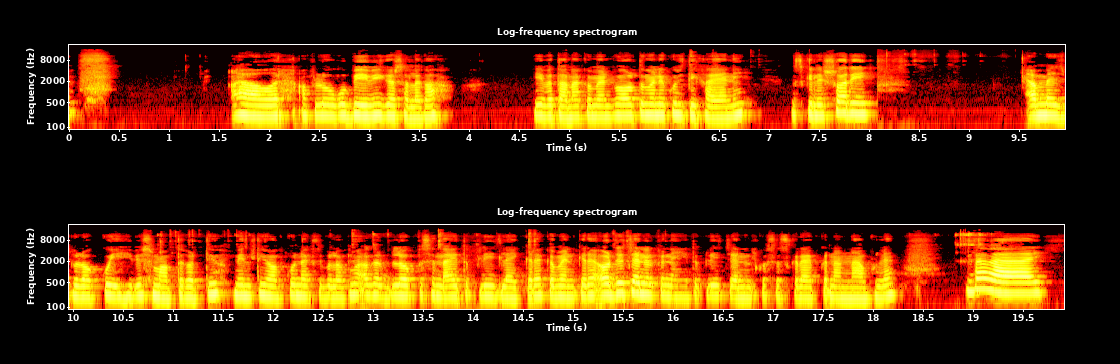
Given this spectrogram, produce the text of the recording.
और आप लोगों को बेबी कैसा लगा? ये बताना कमेंट में, और तो मैंने कुछ दिखाया नहीं। उसके लिए सॉरी अब मैं इस ब्लॉग को यहीं पे समाप्त करती हूँ। मिलती हूँ आपको नेक्स्ट ब्लॉग में। अगर ब्लॉग पसंद आए तो प्लीज़ लाइक करें कमेंट करें। और जो चैनल पे नहीं है तो प्लीज़ चैनल को सब्सक्राइब करना ना भूलें। Bye bye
